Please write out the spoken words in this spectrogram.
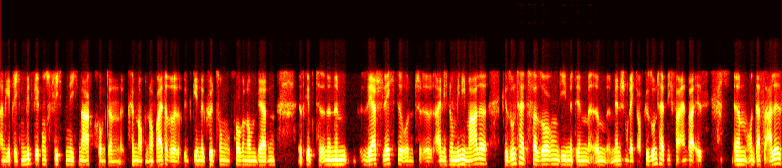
angeblichen Mitwirkungspflichten nicht nachkommt, dann können auch noch weitere gehende Kürzungen vorgenommen werden. Es gibt eine sehr schlechte und äh, eigentlich nur minimale Gesundheitsversorgung, die mit dem ähm, Menschenrecht auf Gesundheit nicht vereinbar ist. Ähm, und das alles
